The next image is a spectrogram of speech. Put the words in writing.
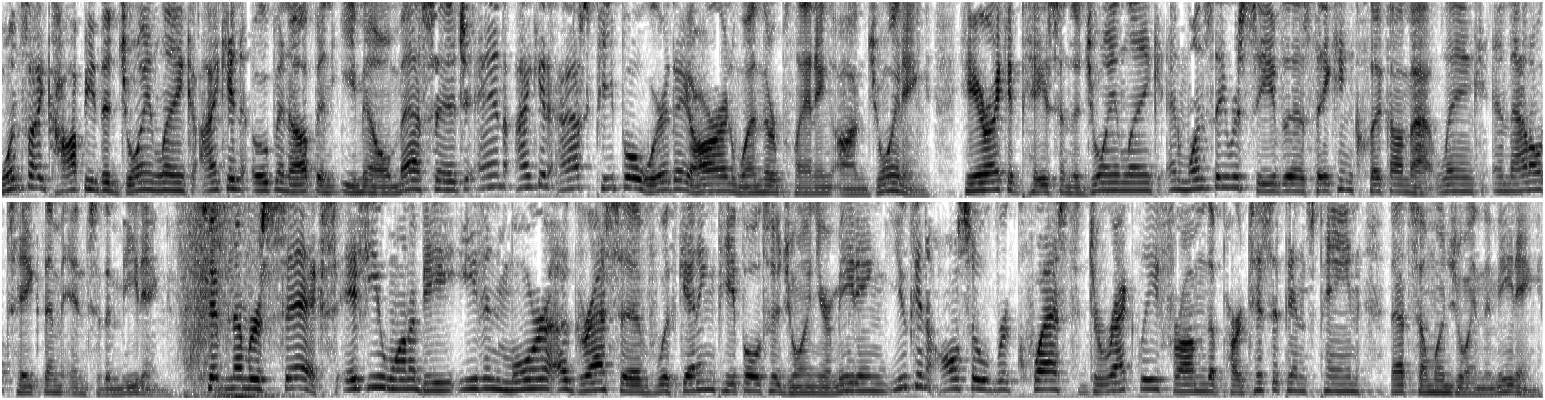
Once I copy the join link, I can open up an email message and I can ask people where they are and when they're planning on joining. Here I could paste in the join link and once they receive this, they can click on that link and that'll take them into the meeting. Tip number six, if you want to be even more aggressive with getting people to join your meeting, you can also request directly from the participants pane that someone join the meeting.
